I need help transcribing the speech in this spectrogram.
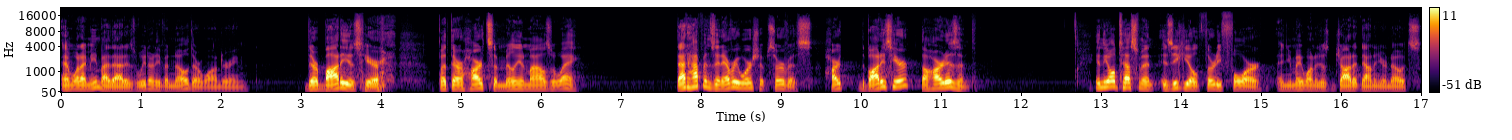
And what I mean by that is we don't even know they're wandering. Their body is here, but their heart's a million miles away. That happens in every worship service. Heart, the body's here, the heart isn't. In the Old Testament, Ezekiel 34, and you may want to just jot it down in your notes,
